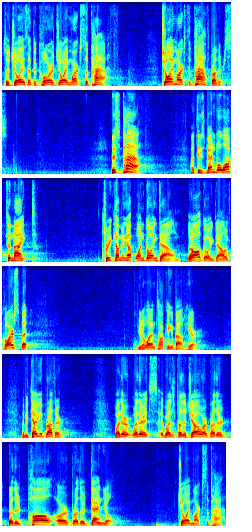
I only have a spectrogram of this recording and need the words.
So, joy is at the core, joy marks the path. Joy marks the path, brothers. This path that these men will walk tonight. Three coming up, one going down. They're all going down, of course, but you know what I'm talking about here. Let me tell you, brother, whether, whether, it's, whether it's Brother Joe or Brother, Brother Paul or Brother Daniel, joy marks the path.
